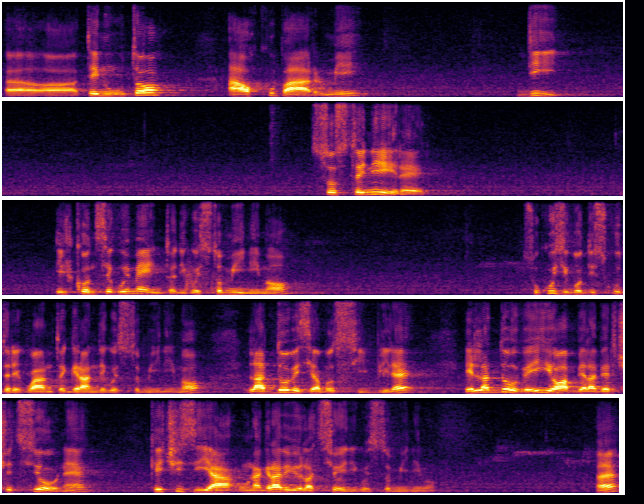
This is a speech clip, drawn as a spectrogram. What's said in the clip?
eh, tenuto a occuparmi di sostenere il conseguimento di questo minimo su cui si può discutere quanto è grande questo minimo, laddove sia possibile e laddove io abbia la percezione che ci sia una grave violazione di questo minimo. Eh?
